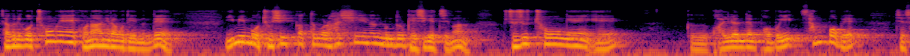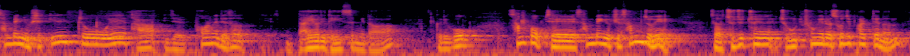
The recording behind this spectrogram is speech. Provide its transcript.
자, 그리고 총회의 권한이라고 되어 있는데 이미 뭐 주식 같은 걸 하시는 분들 계시겠지만 주주총회에 그 관련된 법의 상법에 제 361조에 다 이제 포함이 돼서 나열이 돼 있습니다. 그리고 상법 제 363조에 자, 주주총회 총- 총회를 소집할 때는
